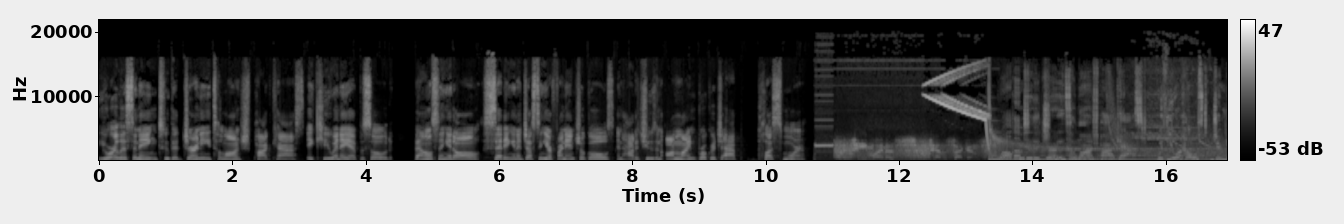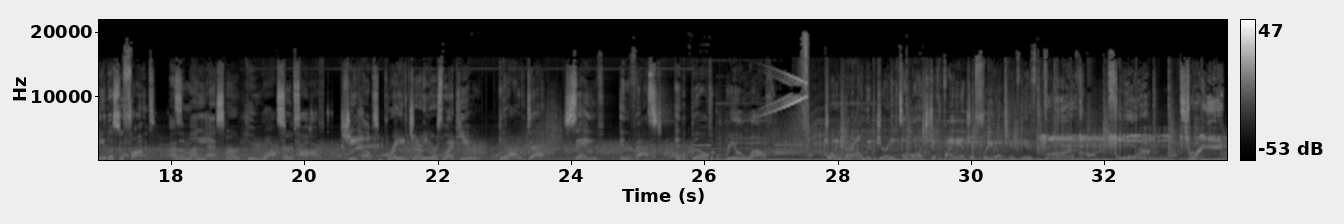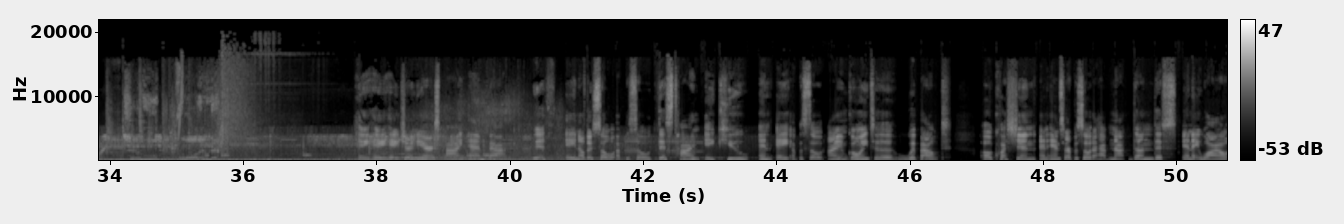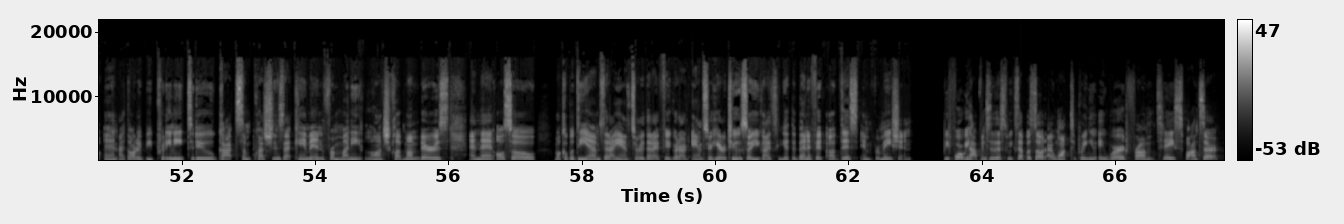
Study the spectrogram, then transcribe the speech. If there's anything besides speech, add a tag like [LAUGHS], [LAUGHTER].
You're listening to the Journey to Launch podcast, a Q&A episode, balancing it all, setting and adjusting your financial goals, and how to choose an online brokerage app, plus more. T minus 10 seconds. Welcome to the Journey to Launch podcast with your host, Jamila Souffrant. As a money expert who walks her talk, she helps brave journeyers like you get out of debt, save, invest, and build real wealth. Join her on the journey to launch to financial freedom in, in Five, four, three, two, one. Hey, hey, hey, journeyers. I am back with another solo episode, this time a Q&A episode. I am going to whip out a question and answer episode. I have not done this in a while and I thought it'd be pretty neat to do. Got some questions that came in from Money Launch Club members and then also a couple DMs that I answered that I figured I'd answer here too so you guys can get the benefit of this information. Before we hop into this week's episode, I want to bring you a word from today's sponsor.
